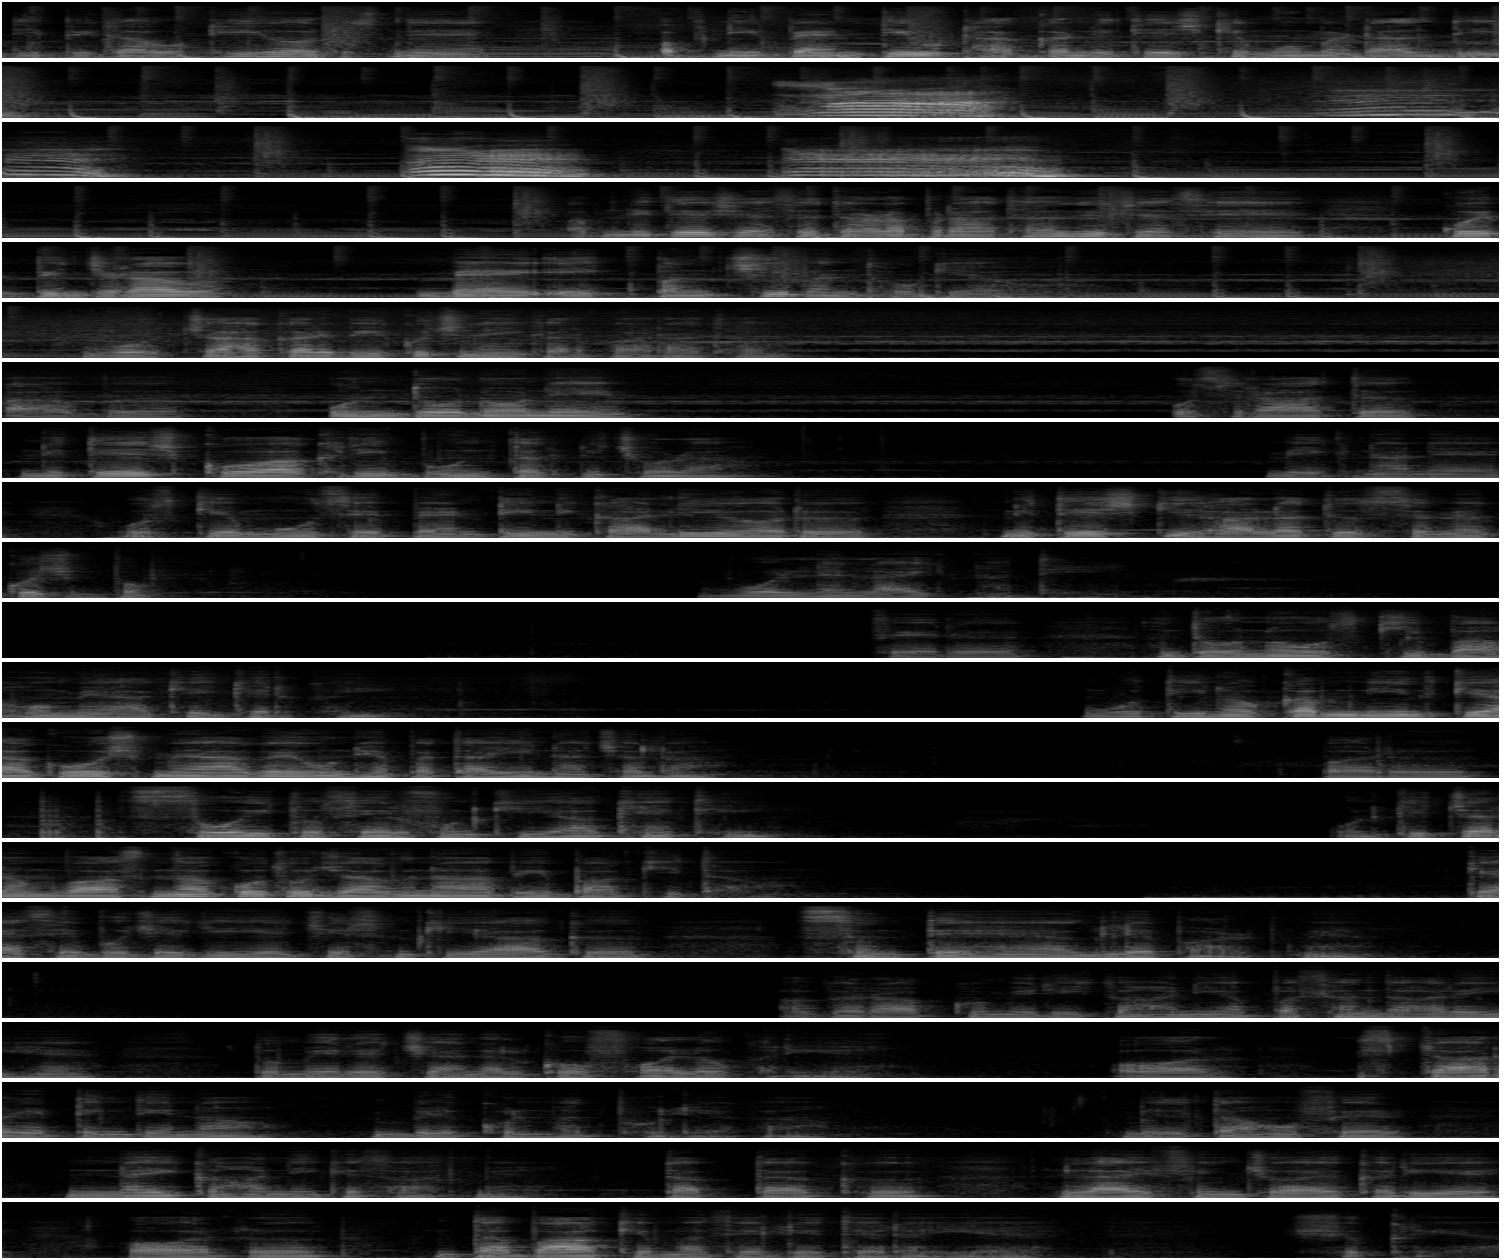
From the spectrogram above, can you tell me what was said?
दीपिका उठी और उसने अपनी पैंटी उठाकर नितेश के मुँह में डाल दी। अब नितेश ऐसे तड़प रहा था कि जैसे कोई पिंजरा में एक पंछी बंद हो गया हो। वो चाह कर भी कुछ नहीं कर पा रहा था। अब उन दोनों ने उस रात नितेश को आखिरी बूंद तक निचोड़ा। मेघना ने उसके मुँह से पैंटी निकाली और नितेश की हालत उस समय कुछ बोलने लायक न थी। फिर दोनों उसकी बाहों में आके गिर गईं। वो तीनों कब नींद के आगोश में आ गए उन्हें पता ही ना चला। पर सोई तो सिर्फ़ उनकी आँखें थीं। उनकी चरम वासना को तो जागना अभी बाकी था। कैसे बुझेगी ये जिस्म की आग सुनते हैं अगले पार्ट में। अगर आपको मेरी कहानियाँ पसंद आ रही हैं तो मेरे चैनल को फॉलो करिए और स्टार रेटिंग देना बिल्कुल मत भूलिएगा। मिलता हूँ फिर नई कहानी के साथ में। तब तक लाइफ एंजॉय करिए और दबा के मज़े लेते रहिए। शुक्रिया।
